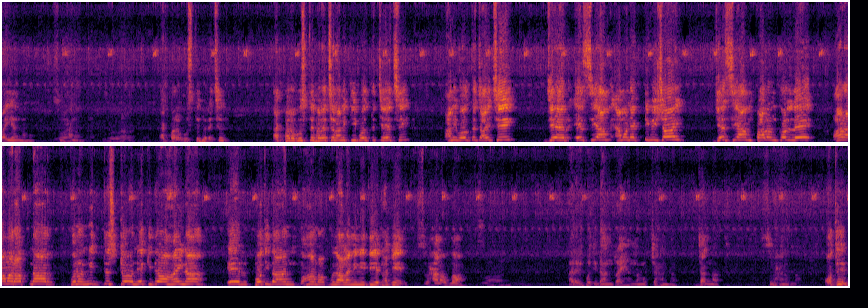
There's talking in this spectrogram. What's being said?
রাইয়ান নাম সুবহানাল্লাহ। একবারও বুঝতে পেরেছেন? একবারও বুঝতে পেরেছেন? আমি কি বলতে চেয়েছি? আমি বলতে চাইছি যে এ সিয়াম এমন একটি বিষয় যে সিয়াম পালন করলে আর আমার আপনার কোনো নির্দিষ্ট নেকি দেওয়া হয় না। এর প্রতিদান মহান রব্বুল আলমিনী দিয়ে থাকেন। সুবহানাল্লাহ। আর এর প্রতিদান রাইহান নামক জাহান্নাম, জান্নাত। সুবহানাল্লাহ। অতএব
